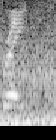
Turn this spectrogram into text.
right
